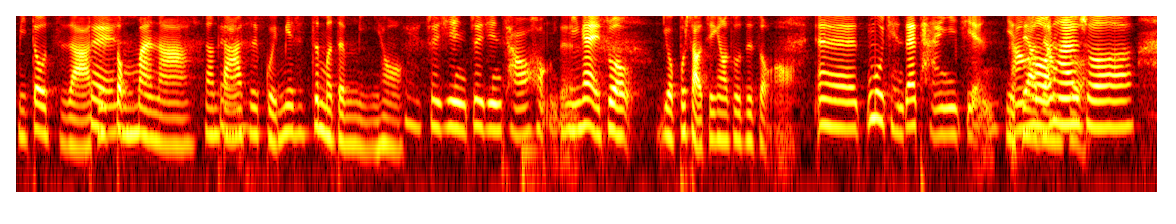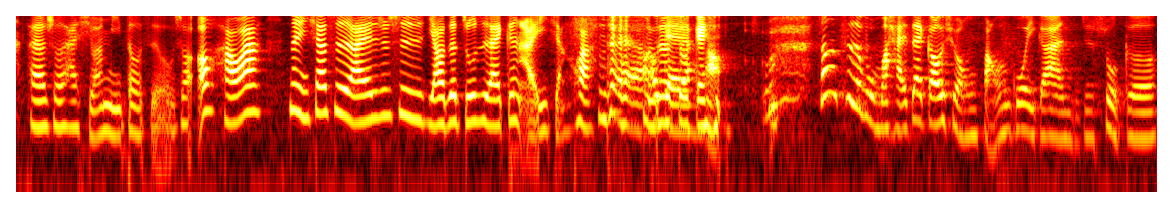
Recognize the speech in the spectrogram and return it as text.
米豆子啊，这动漫啊，让大家是鬼灭是这么的迷哦。对，最近最近超红的。你应该也做有不少间要做这种哦。呃，目前在谈一间，然后他就说，他就说他喜欢米豆子，我说哦好啊，那你下次来就是咬着竹子来跟阿姨讲话，我就做给你。上次我们还在高雄访问过一个案子，就是硕哥，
